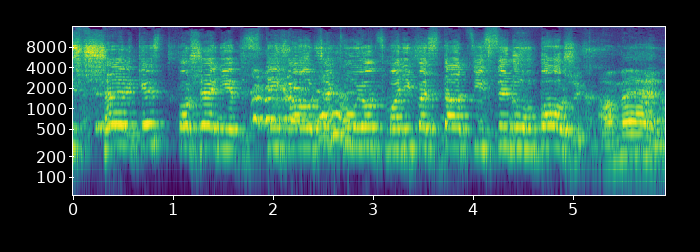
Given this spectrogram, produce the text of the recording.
Gdyż wszelkie stworzenie wzdycha oczekując manifestacji synów bożych. Amen.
